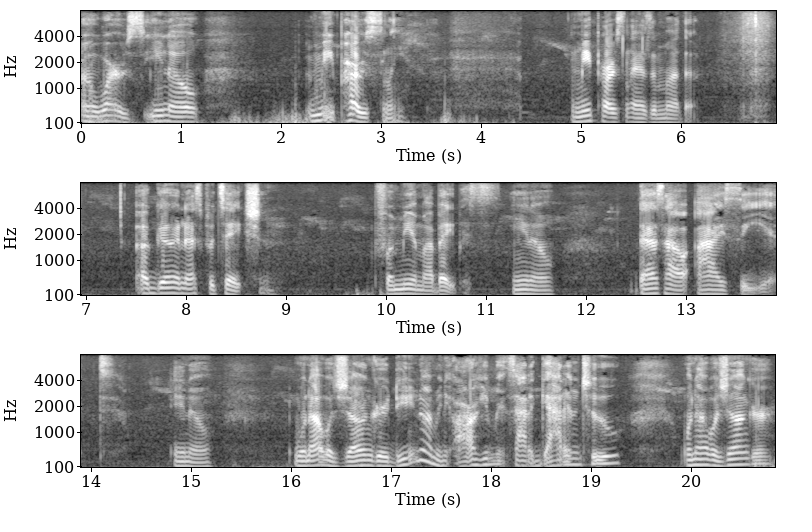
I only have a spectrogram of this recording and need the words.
Or worse, you know, me personally, me personally as a mother, a gun that's protection for me and my babies, you know, that's how I see it, you know when I was younger, do you know how many arguments I'd have got into when I was younger?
